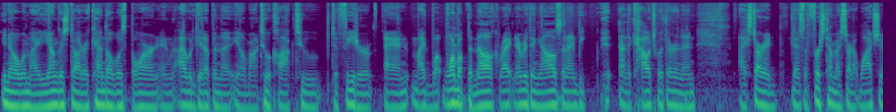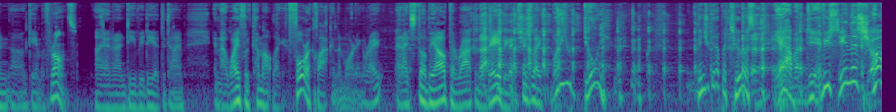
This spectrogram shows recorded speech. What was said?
you know, when my youngest daughter Kendall was born, and I would get up in the you know around two o'clock to to feed her, and I'd warm up the milk, right, and everything else, and I'd be on the couch with her, and then I started. That's the first time I started watching uh, Game of Thrones. I had it on DVD at the time, and my wife would come out like at four o'clock in the morning, right, and I'd still be out there rocking the baby. She's like, "What are you doing? Didn't you get up at two? I said, "Yeah, but have you seen this show?"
